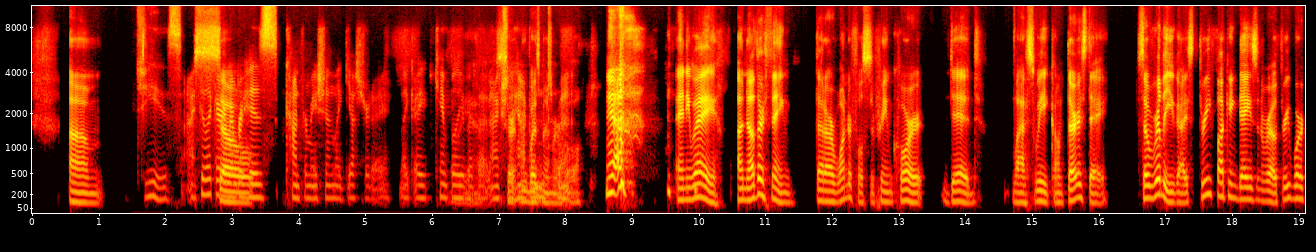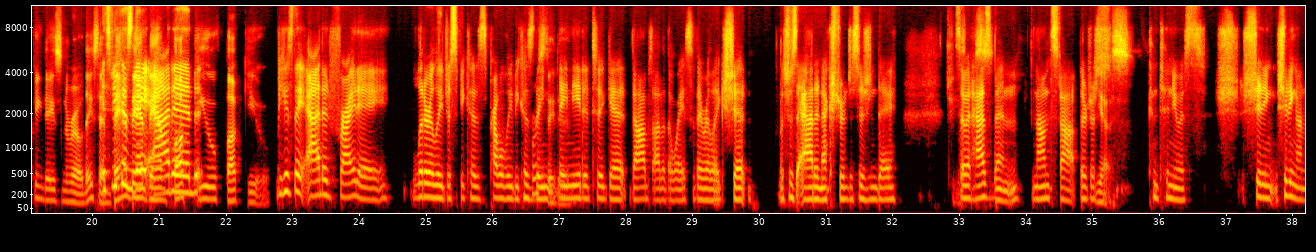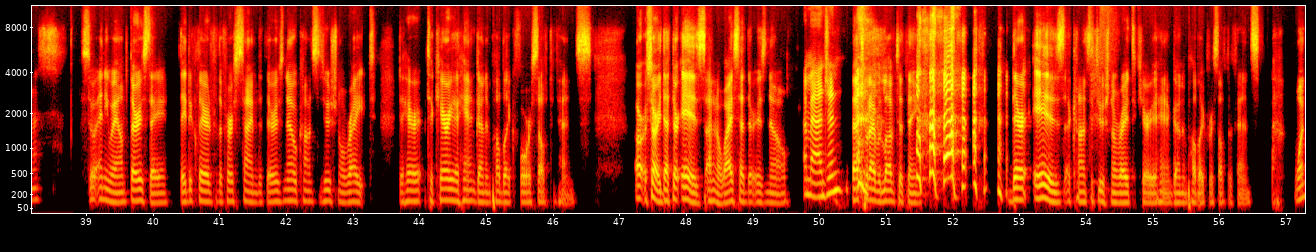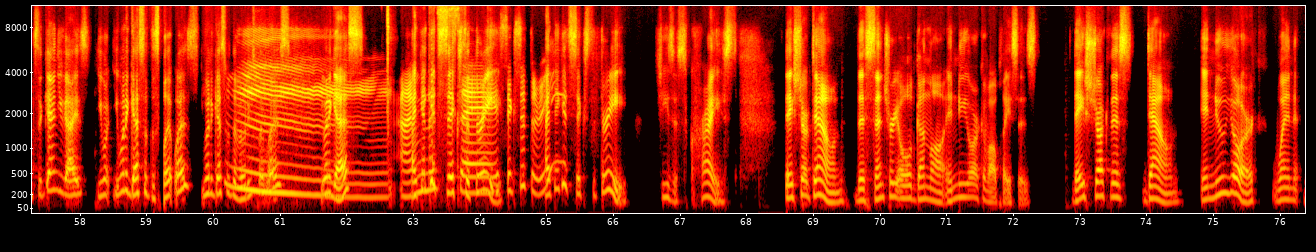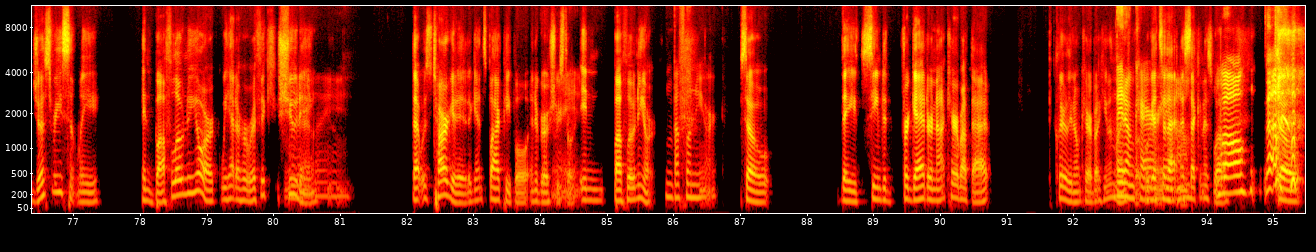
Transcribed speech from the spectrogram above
Um, Jeez, I feel like I remember his confirmation like yesterday. Like I can't believe yeah, that that actually certainly was happened, but- memorable. Yeah. anyway, another thing that our wonderful Supreme Court did last week on Thursday. So really, you guys, three fucking days in a row, three working days in a row. They said, It's "Bam, because bam, they bam, added- fuck you, fuck you." because they added Friday literally just because probably because they they they, needed to get Dobbs out of the way. So they were like, shit, let's just add an extra decision day. So it has Jesus. been nonstop. They're just yes. continuous sh- shitting shitting on us. So anyway, on Thursday, they declared for the first time that there is no constitutional right to har- to carry a handgun in public for self-defense. Or sorry, that there is. I don't know why I said there is no. Imagine. That's what I would love to think. there is a constitutional right to carry a handgun in public for self-defense. Once again, you guys, you want you want to guess what the split was? You want to guess what the voting split was? You want to guess? Mm, I'm I think it's six to three. Six to three. I think it's six to three. Jesus Christ. They struck down this century old gun law in New York, of all places. They struck this down in New York when just recently in Buffalo, New York, we had a horrific shooting Literally. That was targeted against Black people in a grocery store in Buffalo, New York. in Buffalo, New York. So they seem to forget or not care about that. They clearly don't care about human They life. don't care, We'll get to that in a second as well. Well, So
